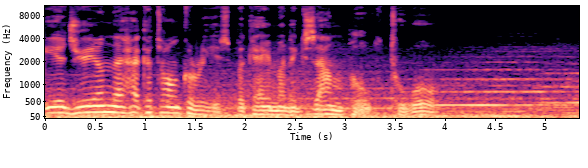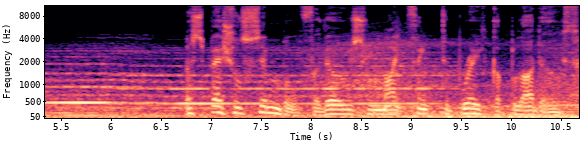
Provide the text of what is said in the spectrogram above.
Aegaeon the Hecatoncheires became an example to all. A special symbol for those who might think to break a blood oath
